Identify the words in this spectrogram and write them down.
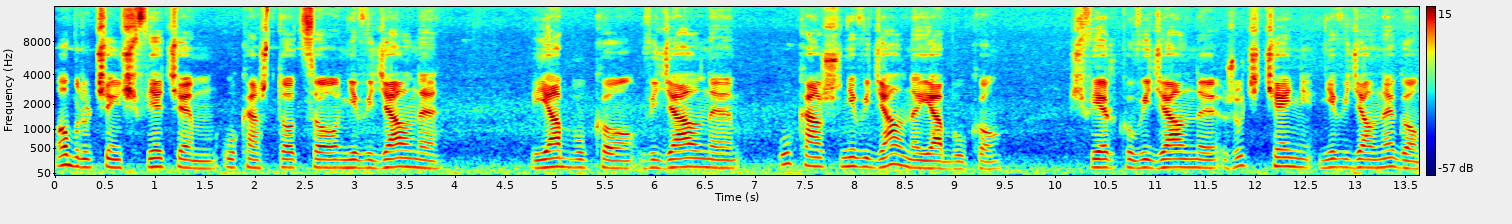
Obróć się świeciem, ukaż to, co niewidzialne. Jabłko widzialne, ukaż niewidzialne jabłko. Świerku widzialny, rzuć cień niewidzialnego.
